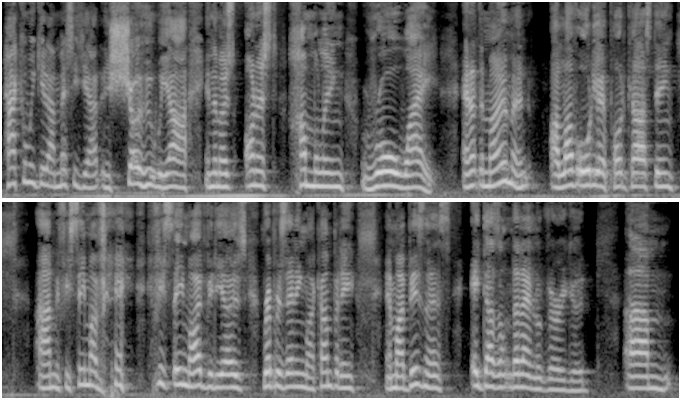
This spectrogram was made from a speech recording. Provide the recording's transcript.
how can we get our message out and show who we are in the most honest, humbling, raw way? And at the moment, I love audio podcasting. Um, if you see my if you see my videos representing my company and my business, it doesn't they don't look very good. Um,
